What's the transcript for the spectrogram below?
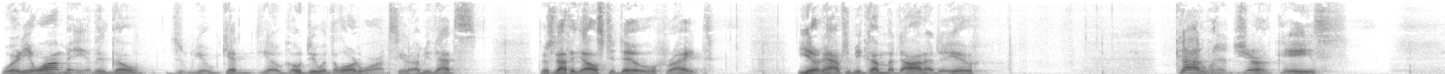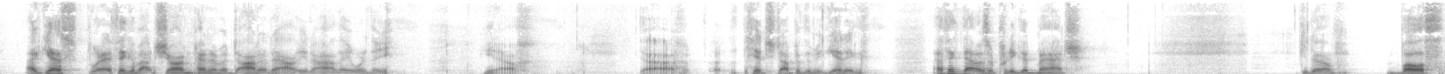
where do you want me? And then go, you know, get, you know, go do what the Lord wants. You know, I mean, that's, there's nothing else to do, right? You don't have to become Madonna, do you? God, what a jerk. Jeez. I guess when I think about Sean Penn and Madonna now, you know, how they were the, you know, uh, hitched up in the beginning, I think that was a pretty good match you know, both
